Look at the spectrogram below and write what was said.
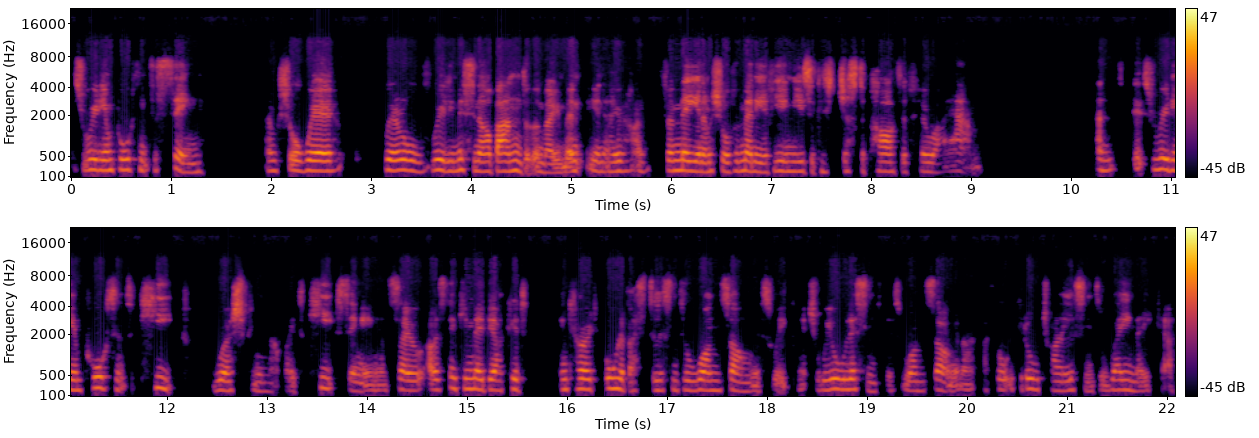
it's really important to sing. I'm sure we're we're all really missing our band at the moment. You know, I, for me, and I'm sure for many of you, music is just a part of who I am. And it's really important to keep worshipping in that way, to keep singing. And so I was thinking maybe I could encourage all of us to listen to one song this week. Make sure we all listen to this one song. And I, I thought we could all try and listen to Waymaker,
